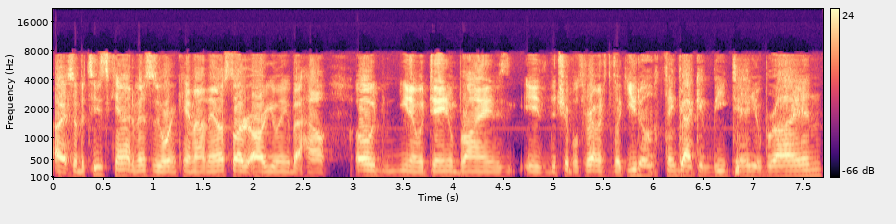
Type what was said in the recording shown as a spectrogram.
All right, so Batista came out, and Vince Orton came out, and they all started arguing about how, oh, you know, with Daniel Bryan is, is the triple threat match. It's like, you don't think I can beat Daniel Bryan?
